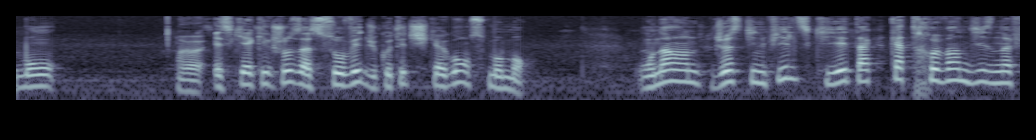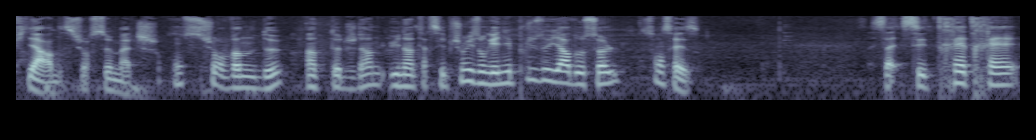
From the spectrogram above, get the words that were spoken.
bon, est-ce qu'il y a quelque chose à sauver du côté de Chicago en ce moment? On a un Justin Fields qui est à 99 yards sur ce match. 11 sur 22, un touchdown, une interception. Ils ont gagné plus de yards au sol, 116. Ça, C'est très très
